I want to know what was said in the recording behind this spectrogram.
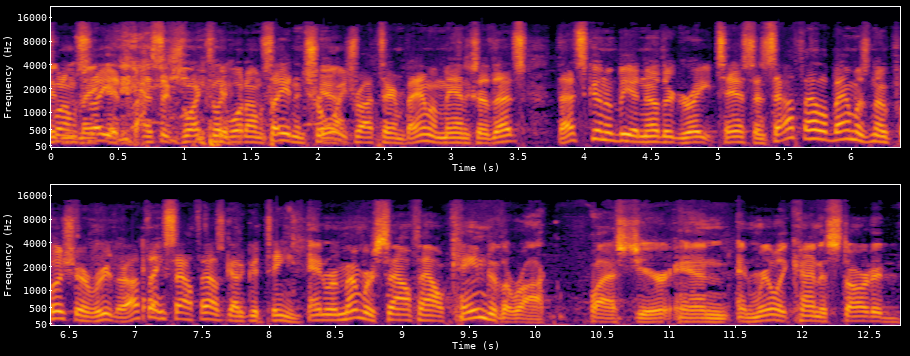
didn't what I'm make saying. it. That's exactly what I'm saying. And Troy's Yeah. right there in Bama, man. So that's that's going to be another great test. And South Alabama's no pushover either. I think South Al's got a good team. And remember, South Al came to the Rock last year and and really kind of started.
